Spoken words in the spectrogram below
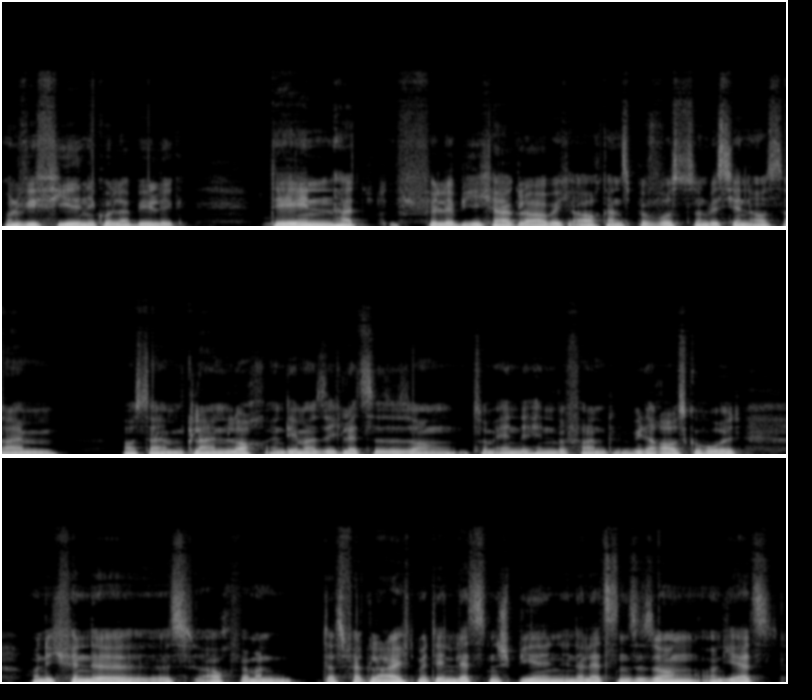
und wie viel Nikola Bielik. Den hat Philipp Jicher, glaube ich, auch ganz bewusst so ein bisschen aus seinem aus seinem kleinen Loch, in dem er sich letzte Saison zum Ende hin befand, wieder rausgeholt. Und ich finde es auch, wenn man das vergleicht mit den letzten Spielen in der letzten Saison und jetzt,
